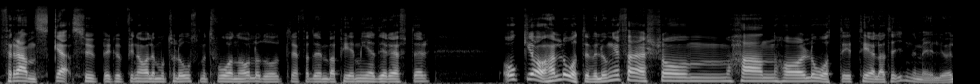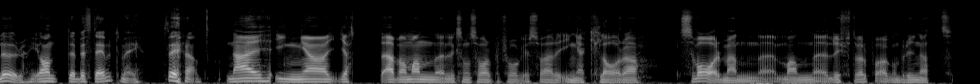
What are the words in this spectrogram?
franska supercupfinalen mot Toulouse med 2-0 och då träffade Mbappé medier efter. Och ja, han låter väl ungefär som han har låtit hela tiden Emilio, eller hur? Jag har inte bestämt mig, säger han. Nej, inga jätte, även om man eh, liksom svarar på frågor så är det inga klara svar men eh, man eh, lyfter lyfte väl på ögonbrynet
